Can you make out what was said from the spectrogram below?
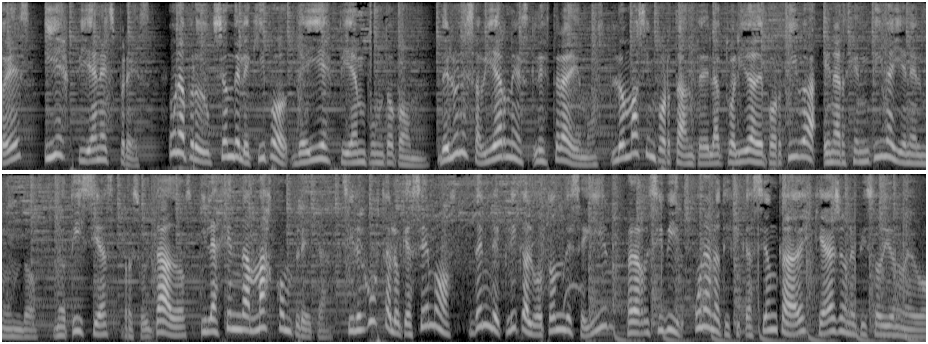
es ESPN Express, una producción del equipo de ESPN.com. De lunes a viernes les traemos lo más importante de la actualidad deportiva en Argentina y en el mundo. Noticias, resultados y la agenda más completa. Si les gusta lo que hacemos, denle clic al botón de seguir para recibir una notificación cada vez que haya un episodio nuevo.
